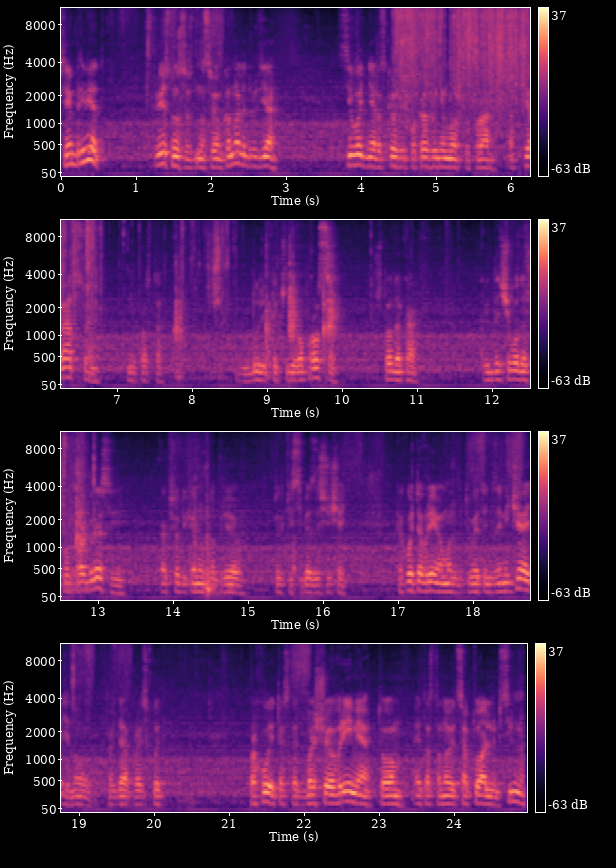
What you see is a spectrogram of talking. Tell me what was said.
Всем привет! Приветствую вас на своем канале, друзья. Сегодня я расскажу, покажу немножко про аспирацию. Мне просто были такие вопросы, что да как, до чего дошел прогресс и как все-таки нужно все-таки себя защищать. Какое-то время, может быть, вы это не замечаете, но когда происходит, проходит, так сказать, большое время, то это становится актуальным сильно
